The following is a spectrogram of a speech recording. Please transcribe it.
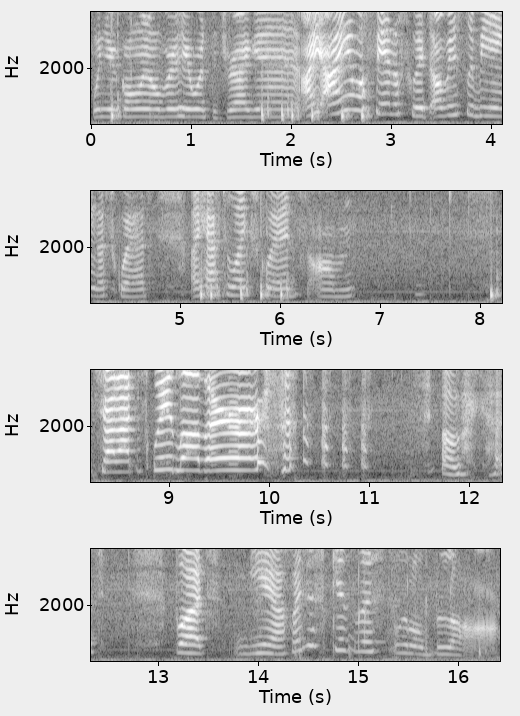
when you're going over here with the dragon. I, I am a fan of squids, obviously being a squid. I have to like squids. Um, shout out to squid lovers! oh my god. But, yeah, if I just get this little block.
